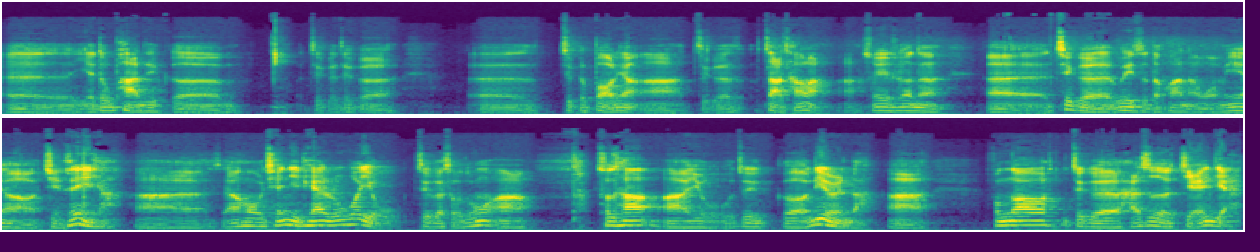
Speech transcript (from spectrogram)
呃，也都怕这个这个这个呃这个爆量啊，这个炸仓了啊，所以说呢。呃，这个位置的话呢，我们要谨慎一下啊。然后前几天如果有这个手中啊持仓啊有这个利润的啊，逢高这个还是减一减。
